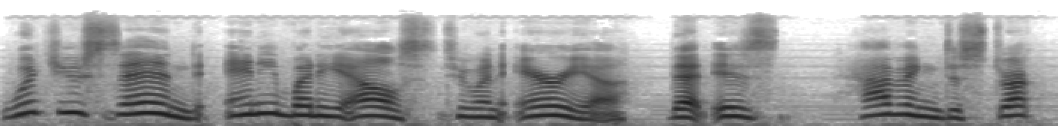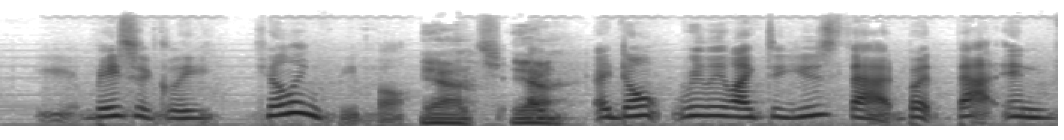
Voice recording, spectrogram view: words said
would you send anybody else to an area that is having destruct, basically killing people? Yeah, yeah. I, I don't really like to use that, but that in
